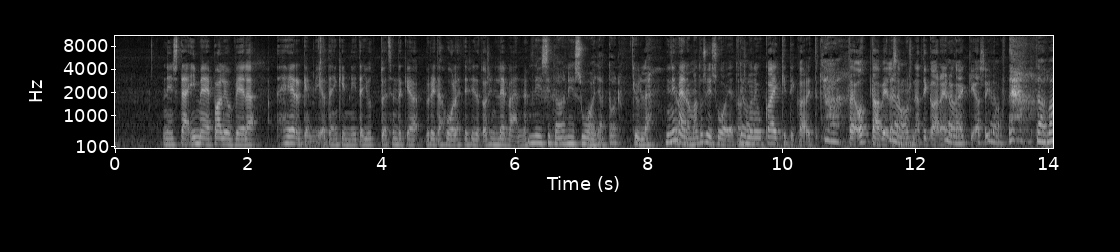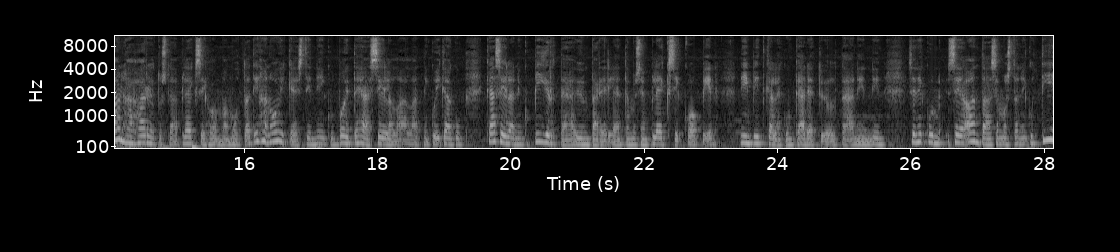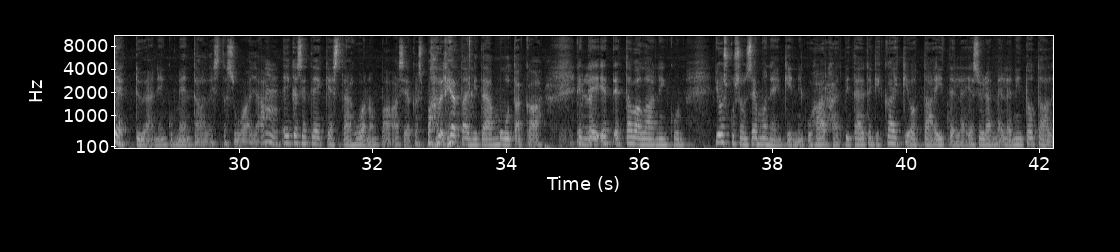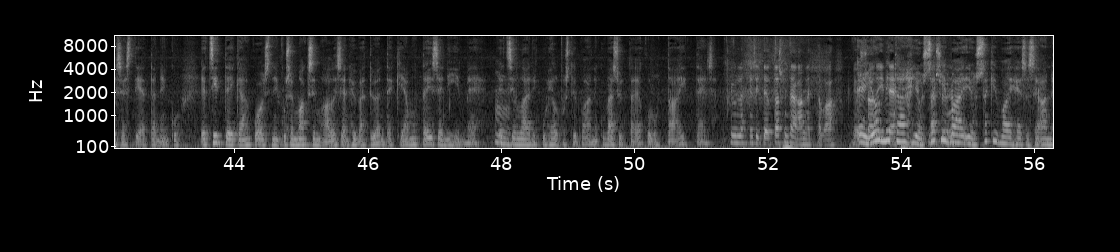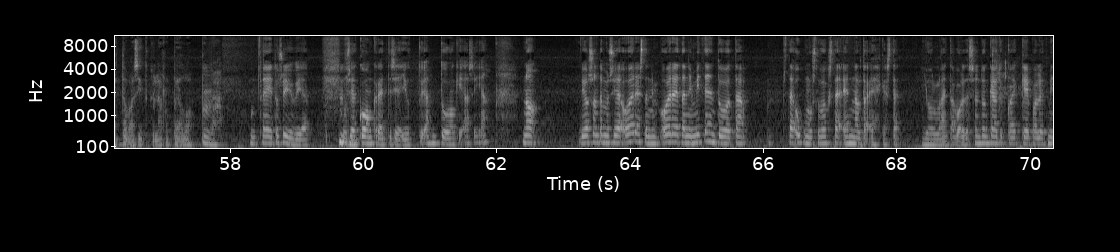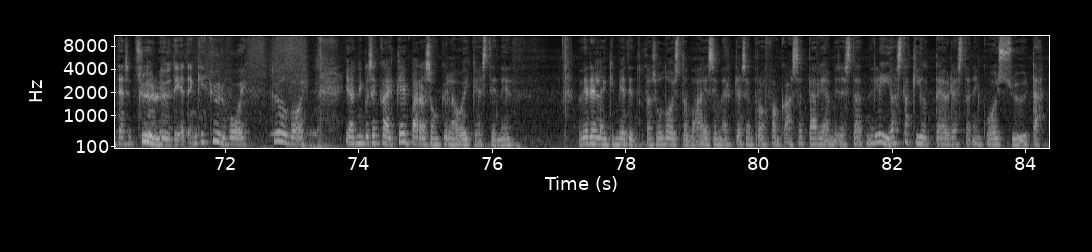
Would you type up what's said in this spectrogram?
niin sitä imee paljon vielä herkemmin jotenkin niitä juttuja, että sen takia yritä huolehtia siitä toisin levännyt. Niin, sitä on niin suojaton. Kyllä, nimenomaan tosi suojaton. Joo. Sulla on niin kaikki tikarit, Joo. tai ottaa vielä semmoisina tikareina Joo. kaikki asiat. Joo. Tämä on vanha harjoitus tämä pleksihomma, mutta että ihan oikeasti niin kuin voi tehdä sillä lailla, että niin kuin ikään kuin käsillä niin kuin piirtää ympärilleen tämmöisen pleksikopin niin pitkälle kuin kädet yltää, niin, niin se, niin kuin, se antaa semmoista niin kuin tiettyä niin kuin mentaalista suojaa, mm. eikä se tee kestää huonompaa asiakaspalvelija tai mitään muutakaan. Että et, et tavallaan niin kuin, joskus on semmoinenkin niin kuin harha, että pitää jotenkin kaikki ottaa itselleen ja sydämelle niin totaalisesti, että, niin kuin, että sitten ikään kuin olisi niin kuin se maksimaalisen hyvä työntekijä, mutta ei se niin mene. Mm. Että sillä niin kuin helposti vaan niin kuin väsyttää ja kuluttaa itteensä. Kyllä, ja sitten ei ole taas mitään annettavaa. Jos ei ole mitään. Jossakin, vai, jossakin vaiheessa se annettava sitten kyllä rupeaa loppumaan. Mm. Mutta hei, tosi hyviä konkreettisia juttuja tuohonkin asiaan. No, jos on tämmöisiä oireita, niin, oireita, niin miten tuota, sitä upumusta, voiko sitä ennaltaehkäistä jollain tavalla? Tässä nyt on käyty kaikkein paljon, että miten se syntyy tietenkin. Kyllä voi, kyllä voi. Ja niin kuin se kaikkein paras on kyllä oikeasti, niin Mä edelleenkin mietin tuota sun loistavaa esimerkkiä sen proffan kanssa pärjäämisestä, että niin liiasta kiltteydestä niin kuin olisi syytä –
